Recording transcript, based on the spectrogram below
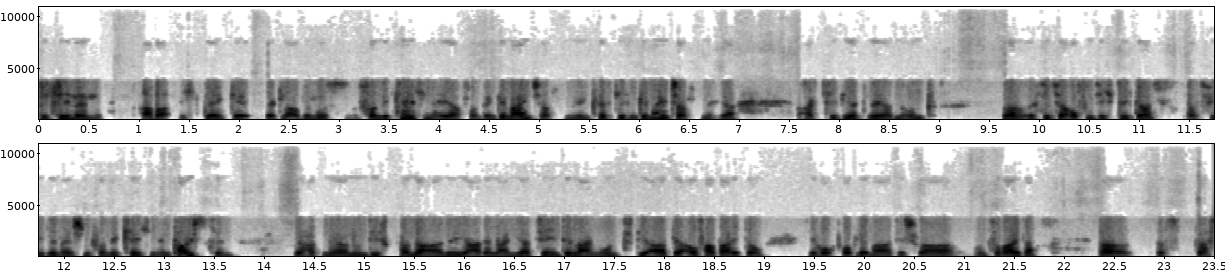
Besinnen. Aber ich denke, der Glaube muss von den Kirchen her, von den Gemeinschaften, den christlichen Gemeinschaften her aktiviert werden. Und äh, es ist ja offensichtlich, dass, dass viele Menschen von den Kirchen enttäuscht sind. Wir hatten ja nun die Skandale jahrelang, jahrzehntelang und die Art der Aufarbeitung die hochproblematisch war und so weiter. Äh, das, das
